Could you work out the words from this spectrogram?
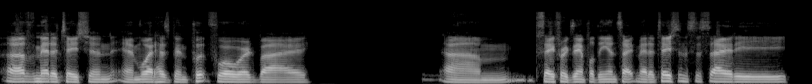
of meditation and what has been put forward by, um, say, for example, the Insight Meditation Society,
